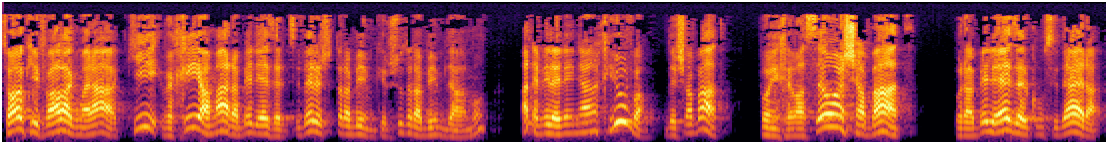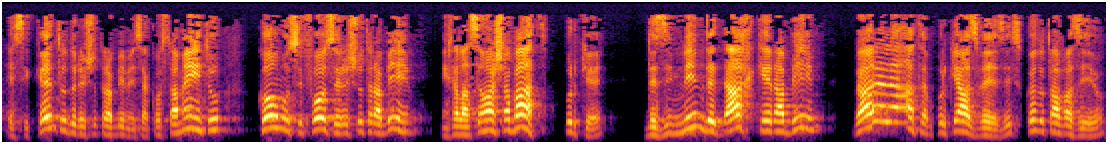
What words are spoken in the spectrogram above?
Só que fala Agmará que Vechi Amar Rabi Eliezer Tzidei Reshut Rabim que Reshut Rabim Damu Anemile Leinyan Chiyuva de Shabbat. Foi em relação a Shabbat o Rabi considera esse canto do Reshut Rabim, esse acostamento, como se fosse Reshut Rabim em relação a Shabbat. Por quê? Dezimnim de dach kerabim, porque às vezes, quando está vazio,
